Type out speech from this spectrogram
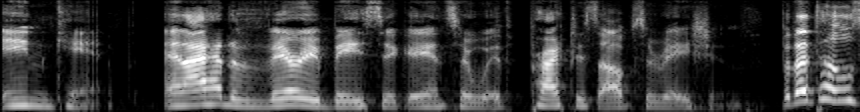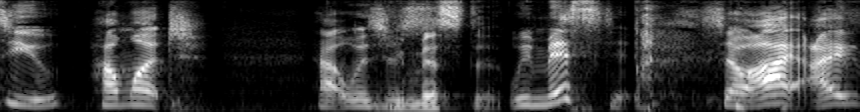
in camp? And I had a very basic answer with practice observations. But that tells you how much that was You just. missed it. We missed it. So I, I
